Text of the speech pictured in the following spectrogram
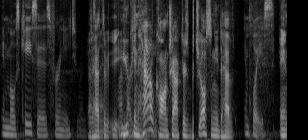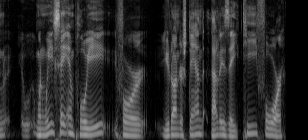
in most cases for an E two investment. It had to. on You can have contractors, but you also need to have. employees. And when we say employee, for you to understand, that is a T four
